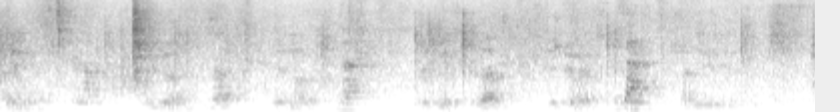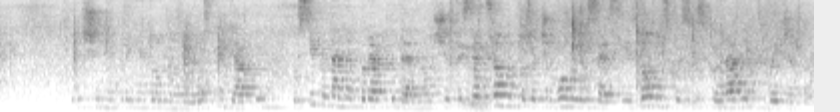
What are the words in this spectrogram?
Маринина. За. Радіонов. За. Смірнова. За. Стрельбець. За. Кишковець. За. Шарий Юрій. За. Рішення прийнято одноголосно. Дякую. Усі питання порядку денного 67-ї позачергової сесії з Довбільської сільської ради вичерпано.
